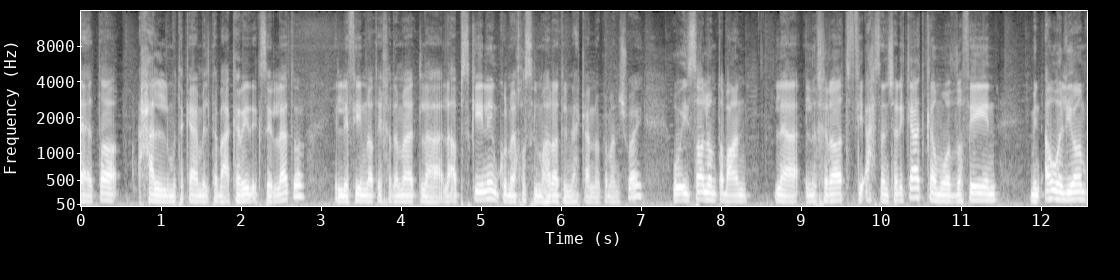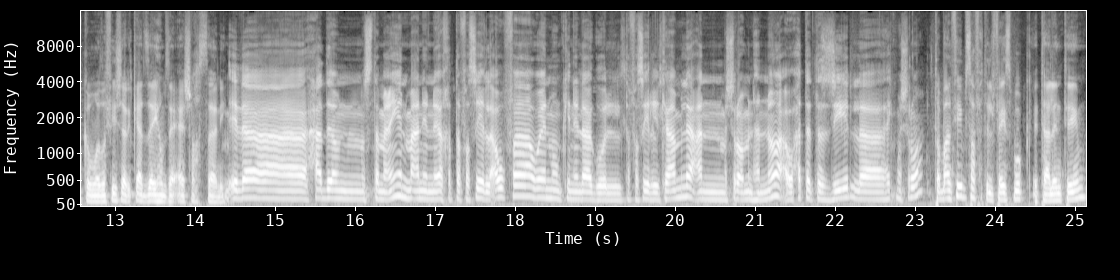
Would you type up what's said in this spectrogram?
إعطاء حل متكامل تبع career accelerator اللي فيه بنعطي خدمات ل upskilling كل ما يخص المهارات اللي بنحكي عنه كمان شوي. وإيصالهم طبعا للانخراط في أحسن شركات كموظفين من أول يوم كموظفي شركات زيهم زي أي شخص ثاني إذا حدا من المستمعين معني إنه يأخذ تفاصيل أوفى وين ممكن يلاقوا التفاصيل الكاملة عن مشروع من هالنوع أو حتى تسجيل لهيك مشروع؟ طبعا في بصفحة الفيسبوك TALENTEAM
